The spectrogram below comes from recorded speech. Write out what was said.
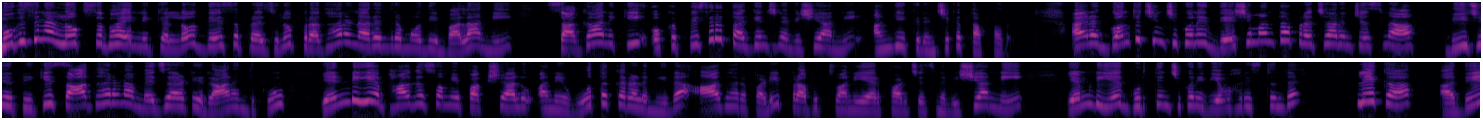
ముగిసిన లోక్సభ ఎన్నికల్లో దేశ ప్రజలు ప్రధాని నరేంద్ర మోదీ బలాన్ని సగానికి ఒక పిసర తగ్గించిన విషయాన్ని అంగీకరించక తప్పదు. ఆయన గొంతు చించుకుని దేశమంతా ప్రచారం చేసిన బీజేపీకి సాధారణ మెజారిటీ రానందుకు ఎన్డీఏ భాగస్వామ్య పక్షాలు అనే ఊతకర్రల మీద ఆధారపడి ప్రభుత్వాన్ని ఏర్పాటు చేసిన విషయాన్ని ఎండీఏ గుర్తించుకుని వ్యవహరిస్తుందా? లేక అదే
